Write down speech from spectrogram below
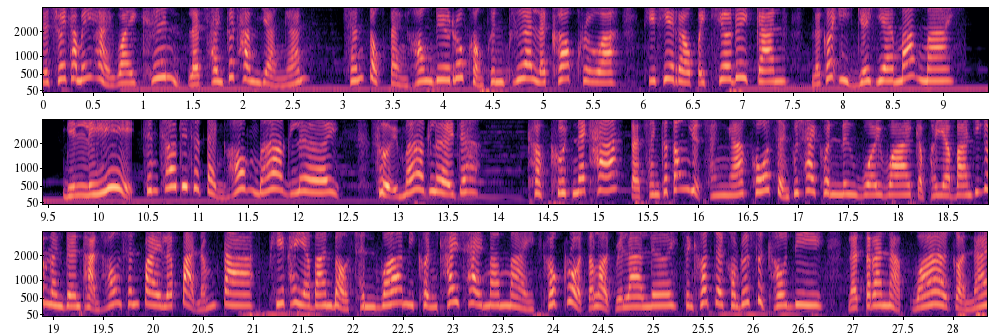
จะช่วยทำให้หายไวขึ้น และฉันก็ทำอย่างนั้น ฉันตกแต่งห้องด้วยรูปของเพื่อนๆและครอบครัว ที่ที่เราไปเที่ยวด้วยกัน แล้วก็อีกเยอะแยะมากมาย บิลลี่ ฉันชอบที่เธอแต่งห้องมากเลย สวยมากเลยจ้ะ ขอบคุณนะคะ แต่ฉันก็ต้องหยุดชะงงักเพราะว่าเสียงผู้ชายคนหนึ่งโวยวายกับพยาบาลที่กำลังเดินผ่านห้องฉันไปและปาดน้ำตา พี่พยาบาลบอกฉันว่ามีคนไข้ชายมาใหม่ เขาโกรธตลอดเวลาเลย ฉันเข้าใจความรู้สึกเขาดี และตระหนักว่าก่อนหน้า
